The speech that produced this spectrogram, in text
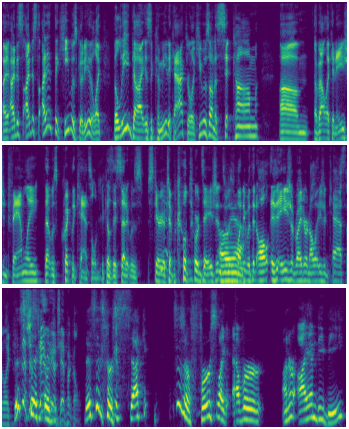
I, I just, I just, I didn't think he was good either. Like the lead guy is a comedic actor. Like he was on a sitcom um, about like an Asian family that was quickly canceled because they said it was stereotypical towards Asians. Oh, it was yeah. funny with an all an Asian writer and all Asian cast. They're like, This this, is chick is- stereotypical. This is her second. This is her first like ever on her IMDb.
